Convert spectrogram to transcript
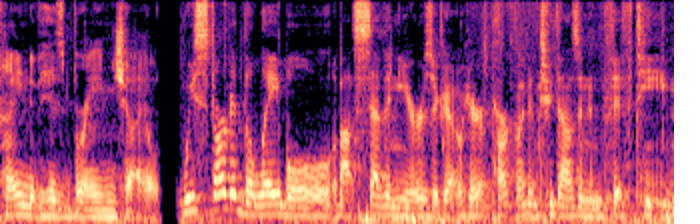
kind of his brainchild. We started the label about seven years ago here at Parkland in 2015.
